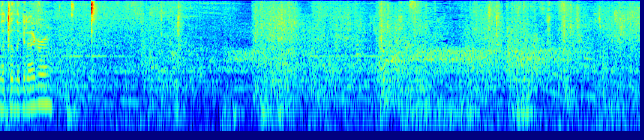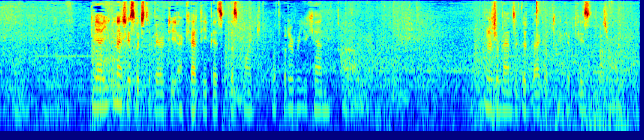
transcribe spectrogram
Let Dudley get aggro. Yeah, you can actually switch to bear D- uh, cat DPS at this point with whatever you can. Um, Measure Band's a good backup tank if case goes wrong.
